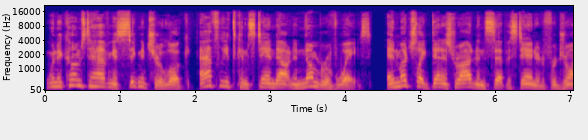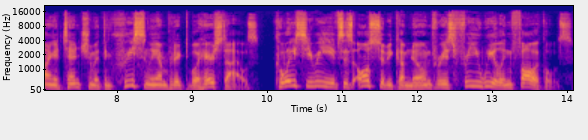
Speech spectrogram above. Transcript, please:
When it comes to having a signature look, athletes can stand out in a number of ways. And much like Dennis Rodman set the standard for drawing attention with increasingly unpredictable hairstyles, Kowacie Reeves has also become known for his freewheeling follicles.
